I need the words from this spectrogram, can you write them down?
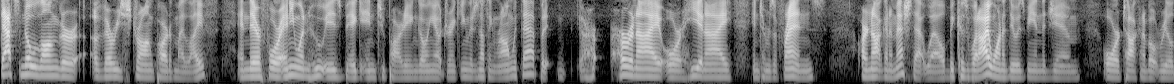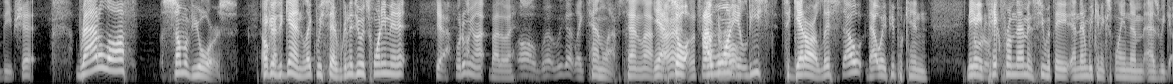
that's no longer a very strong part of my life, and therefore, anyone who is big into partying, going out drinking, there's nothing wrong with that. But her, her and I, or he and I, in terms of friends, are not going to mesh that well because what I want to do is be in the gym or talking about real deep shit. rattle off some of yours because Okay. again like we said we're going to do a 20 minute Yeah. What are we on, by the way? oh we got like 10 left 10 left. yeah All right, so let's i and want roll. at least to get our lists out that way people can maybe Totally. pick from them and see what they and then we can explain them as we go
